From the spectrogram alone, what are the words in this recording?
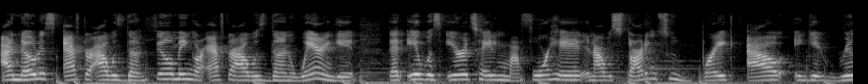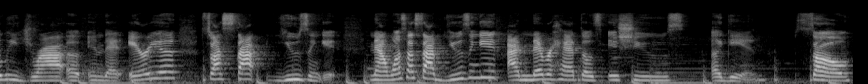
I noticed after I was done filming or after I was done wearing it that it was irritating my forehead and I was starting to break out and get really dry up in that area. So I stopped using it. Now, once I stopped using it, I never had those issues again. So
